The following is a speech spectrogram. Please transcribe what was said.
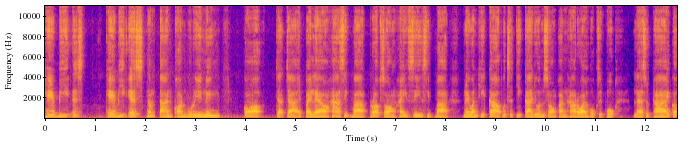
KBS KBS น้ำตาลคอนบุรี 1 ก็ จะจ่ายไปแล้ว 50 บาท รอบ 2 ให้ 40 บาท ในวันที่ 9 พฤศจิกายน 2566 และสุดท้ายก็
